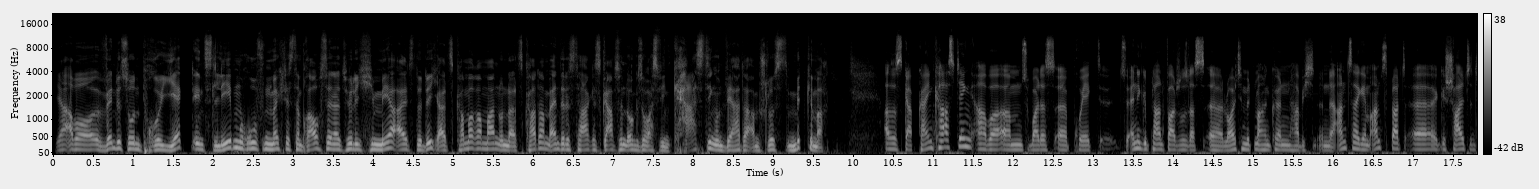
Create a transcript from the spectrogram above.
Ja, aber wenn du so ein Projekt ins Leben rufen möchtest, dann brauchst du natürlich mehr als nur dich als Kameramann und als Cutter am Ende des Tages. Gab es denn irgend sowas wie ein Casting und wer hat da am Schluss mitgemacht? Also es gab kein Casting, aber ähm, sobald das äh, Projekt äh, zu Ende geplant war, sodass äh, Leute mitmachen können, habe ich eine Anzeige im Amtsblatt äh, geschaltet,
